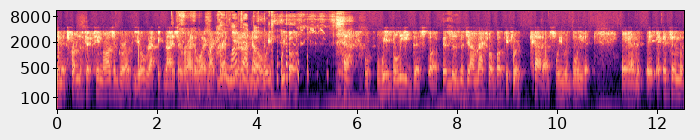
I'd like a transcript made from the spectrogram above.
and it's from the 15 Laws of Growth. You'll recognize it right away, my friend. I you and I know book. we we both we bleed this book. This is the John Maxwell book. If you would cut us, we would bleed it. And it, it's in the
